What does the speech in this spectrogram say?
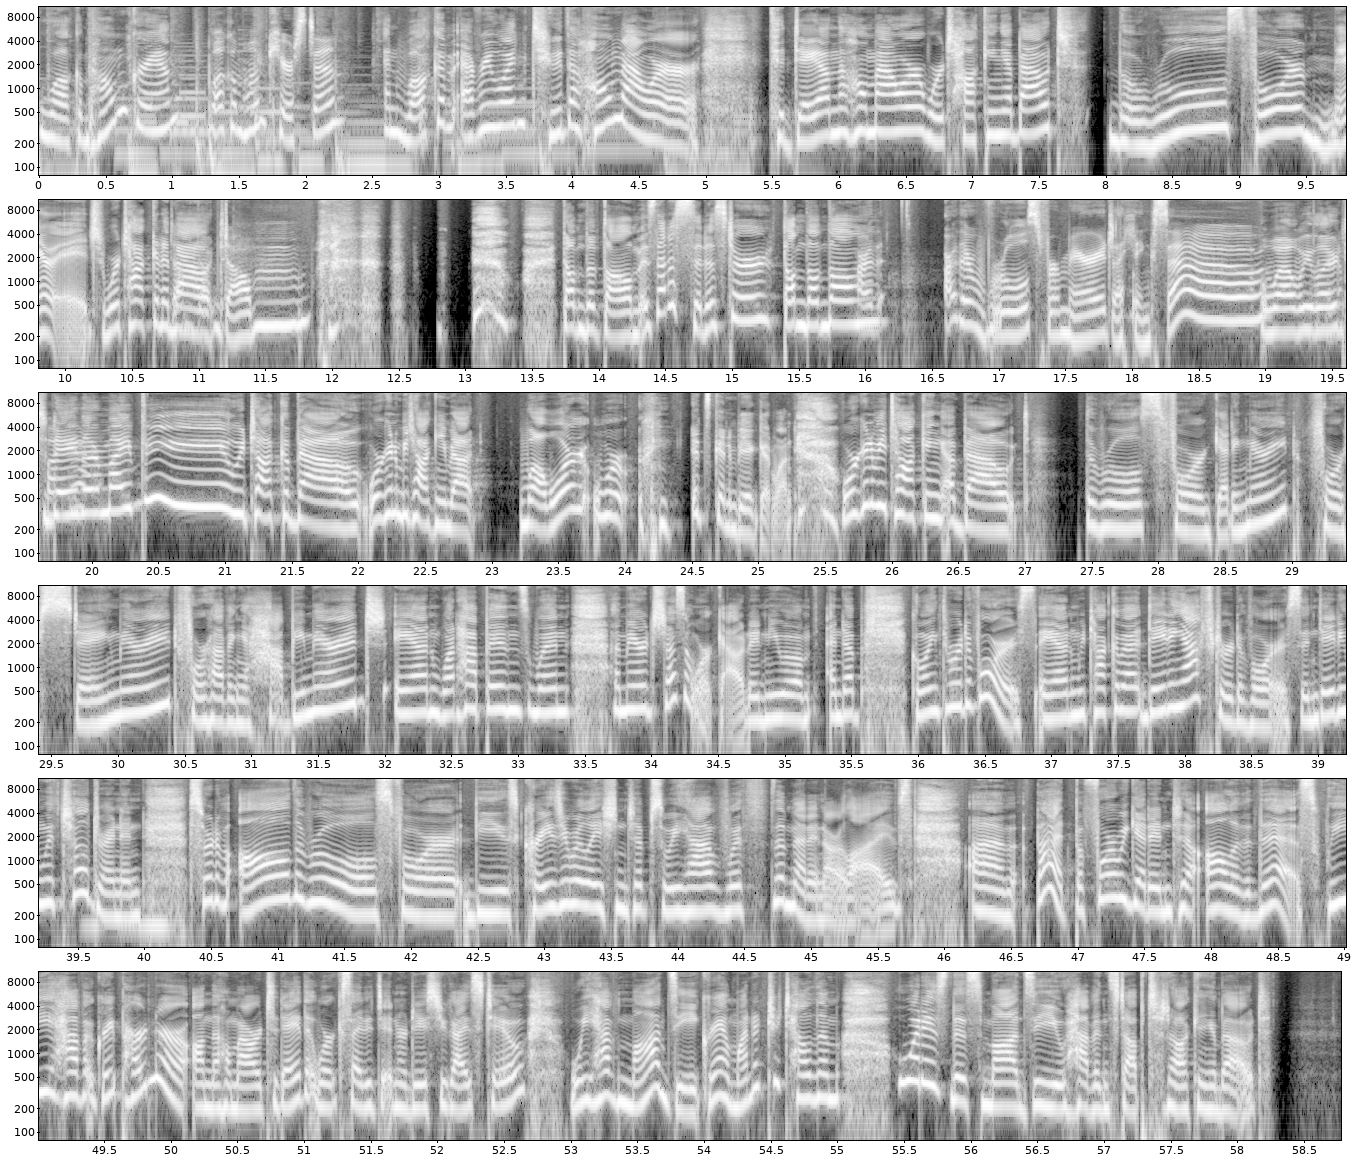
Welcome home, Graham. Welcome home, Kirsten. And welcome everyone to the Home Hour. Today on the Home Hour, we're talking about the rules for marriage. We're talking about dum dum dum dum. Is that a sinister dum dum dum? Are, th- are there rules for marriage? I think so. Well, we learned today there might be. We talk about. We're going to be talking about. Well, we're we're. It's going to be a good one. We're going to be talking about the rules for getting married, for staying married, for having a happy marriage, and what happens when a marriage doesn't work out and you um, end up going through a divorce. And we talk about dating after a divorce and dating with children and sort of all the rules for these crazy relationships we have with the men in our lives. Um, but before we get into all of this, we have a great partner on the Home Hour today that we're excited to introduce you guys to. We have Modsy. Graham, why don't you tell them what is this Modsy you haven't stopped talking about.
